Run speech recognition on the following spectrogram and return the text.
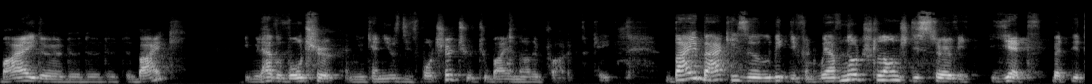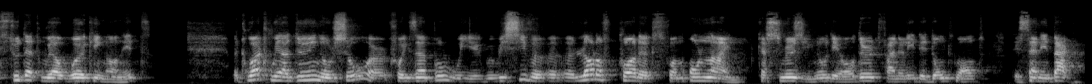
buy the, the, the, the, bike, he will have a voucher, and you can use this voucher to, to buy another product. Okay, buyback is a little bit different. We have not launched this service yet, but it's true that we are working on it. But what we are doing also, uh, for example, we, we receive a, a, lot of products from online customers. You know, they ordered, finally they don't want, they send it back.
